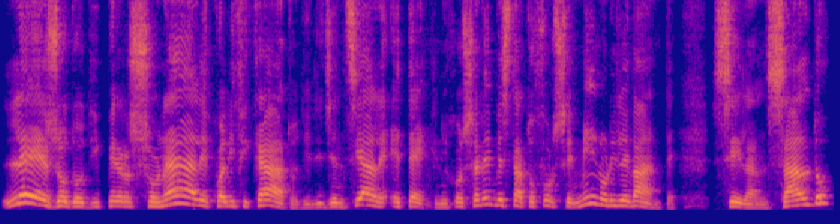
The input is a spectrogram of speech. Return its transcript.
L'esodo di personale qualificato, dirigenziale e tecnico sarebbe stato forse meno rilevante se l'ansaldo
